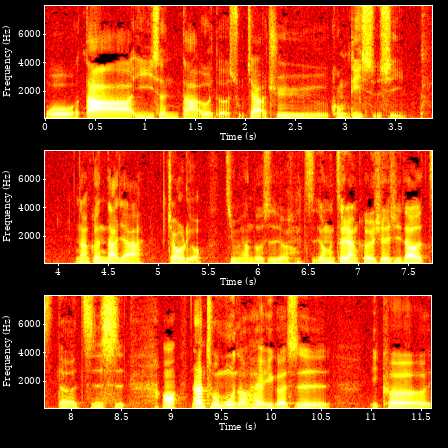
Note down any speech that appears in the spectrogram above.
我大一升大二的暑假去工地实习，那跟大家交流，基本上都是用用这两科学习到的知识。哦，那土木呢，还有一个是一科。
